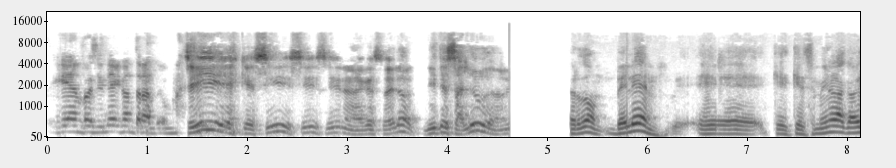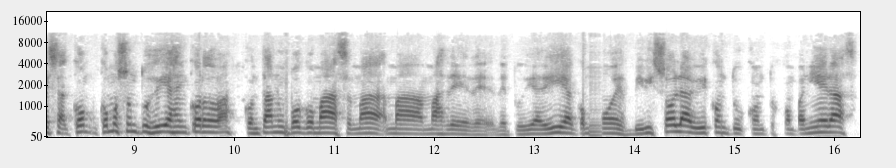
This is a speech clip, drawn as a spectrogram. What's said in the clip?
Quieren rescindir el contrato. Sí, es que sí, sí, sí, en la casa de ni te saludan. Perdón, Belén, eh, que, que, se me viene a la cabeza, ¿cómo, ¿cómo, son tus días en Córdoba? Contando un poco más, más, más, más de, de, de, tu día a día, ¿cómo es? ¿Vivís sola? ¿Vivís con, tu, con tus compañeras?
